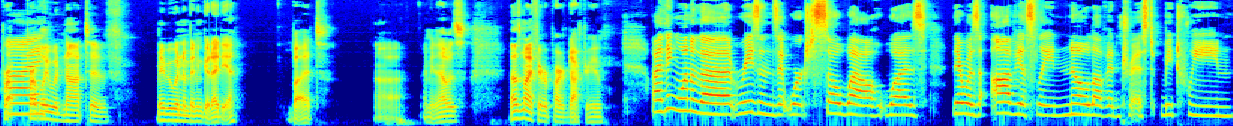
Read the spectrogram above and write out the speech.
Pro- I- Probably would not have. Maybe wouldn't have been a good idea, but uh, I mean that was that was my favorite part of Doctor Who. I think one of the reasons it worked so well was there was obviously no love interest between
